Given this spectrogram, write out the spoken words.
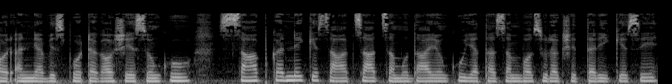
और अन्य विस्फोटक अवशेषों को साफ़ करने के साथ साथ समुदायों को यथासंभव सुरक्षित तरीके से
